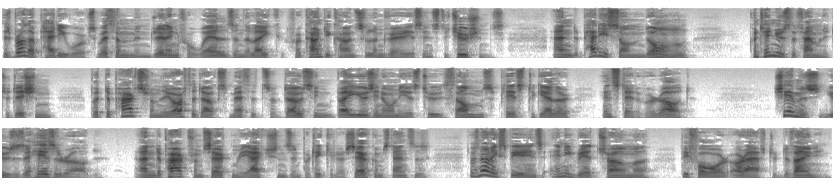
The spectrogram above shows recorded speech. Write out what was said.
His brother Paddy works with him in drilling for wells and the like for County Council and various institutions and Paddy's son Donal continues the family tradition but departs from the orthodox methods of dowsing by using only his two thumbs placed together instead of a rod. Seamus uses a hazel rod, and apart from certain reactions in particular circumstances, does not experience any great trauma before or after divining.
